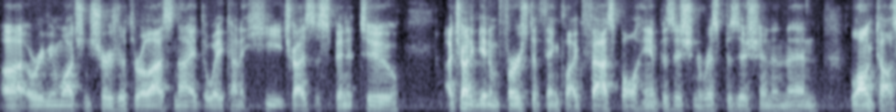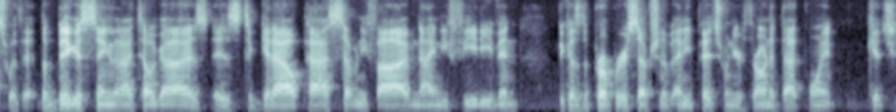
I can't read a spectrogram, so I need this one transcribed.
uh, or even watching Scherzer throw last night, the way kind of he tries to spin it too. I try to get him first to think like fastball, hand position, wrist position, and then long toss with it. The biggest thing that I tell guys is to get out past 75, 90 feet even, because the proprioception of any pitch when you're throwing at that point gets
